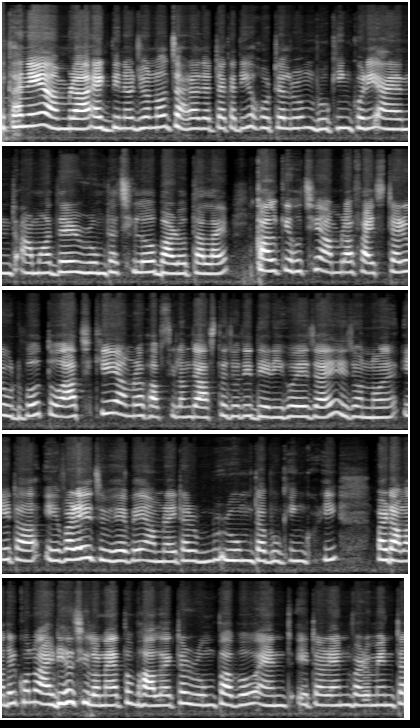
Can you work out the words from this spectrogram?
এখানে আমরা একদিনের জন্য চার হাজার টাকা দিয়ে হোটেল রুম বুকিং করি অ্যান্ড আমাদের রুমটা ছিল বারো তলায়। কালকে হচ্ছে আমরা ফাইভ স্টারে উঠবো। তো আজকে আমরা ভাবছিলাম যে আসতে যদি দেরি হয়ে যায়, এজন্য এটা এভারেজ ভেবে আমরা এটার রুমটা বুকিং করি। বাট আমাদের কোনো আইডিয়া ছিল না, এত ভালো একটা রুম পাবো অ্যান্ড এটার এনভায়রনমেন্টটা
